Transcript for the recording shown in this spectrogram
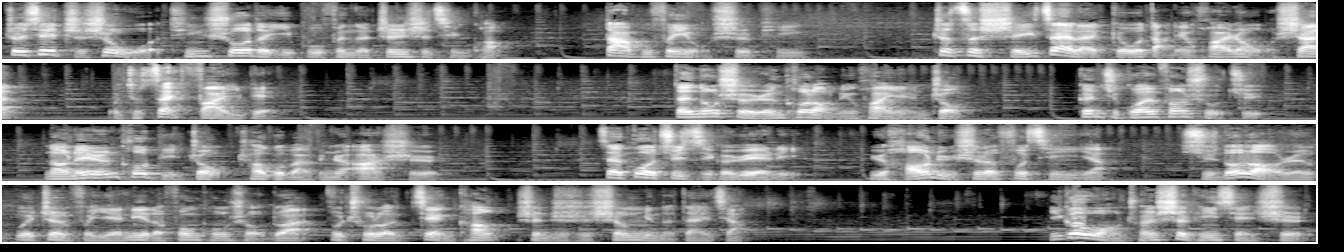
这些只是我听说的一部分的真实情况，大部分有视频。这次谁再来给我打电话让我删，我就再发一遍。丹东市人口老龄化严重，根据官方数据，老年人口比重超过百分之二十。在过去几个月里，与郝女士的父亲一样，许多老人为政府严厉的封控手段付出了健康甚至是生命的代价。一个网传视频显示，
